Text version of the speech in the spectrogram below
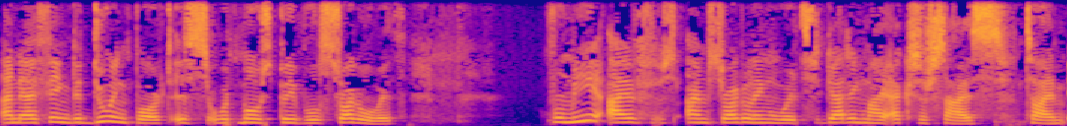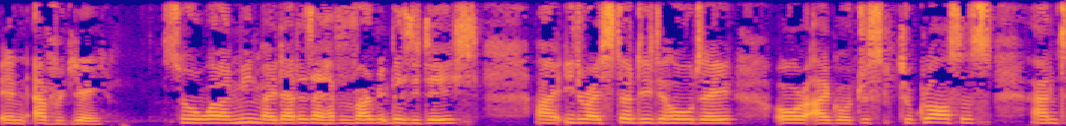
And I think the doing part is what most people struggle with. For me, I've, I'm struggling with getting my exercise time in every day. So what I mean by that is I have very busy days. I, either I study the whole day or I go just to classes and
